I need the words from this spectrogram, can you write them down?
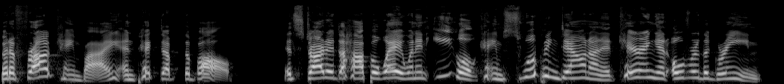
But a frog came by and picked up the ball. It started to hop away when an eagle came swooping down on it, carrying it over the green.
